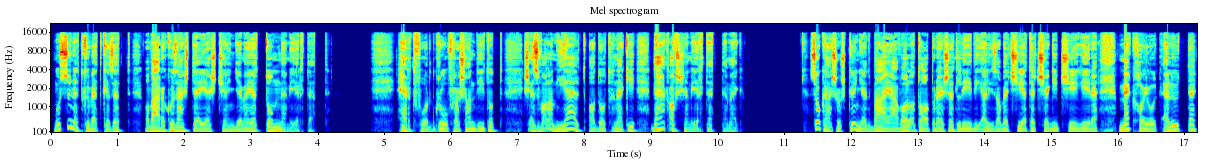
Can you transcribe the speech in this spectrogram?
Most szünet következett, a várakozás teljes csendje, melyet Tom nem értett. Hertford grófra sandított, és ez valami jelt adott neki, de hát azt sem értette meg. Szokásos könnyed bájával a talpra esett Lady Elizabeth sietett segítségére, meghajolt előtte,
